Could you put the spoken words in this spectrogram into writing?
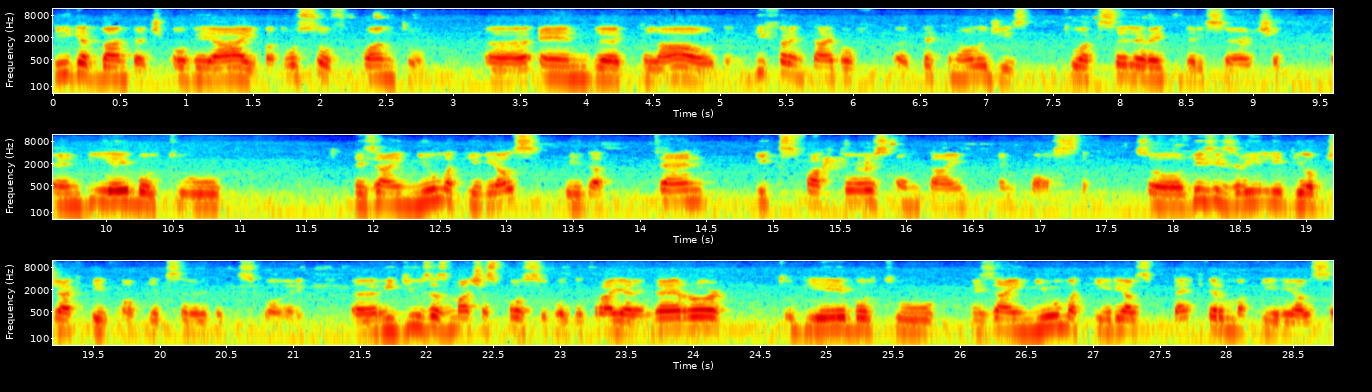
big advantage of AI, but also of quantum and cloud, different type of technologies to accelerate the research and be able to design new materials with a 10 X factors on time and cost. So this is really the objective of the accelerated discovery. Uh, reduce as much as possible the trial and error to be able to design new materials, better materials,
